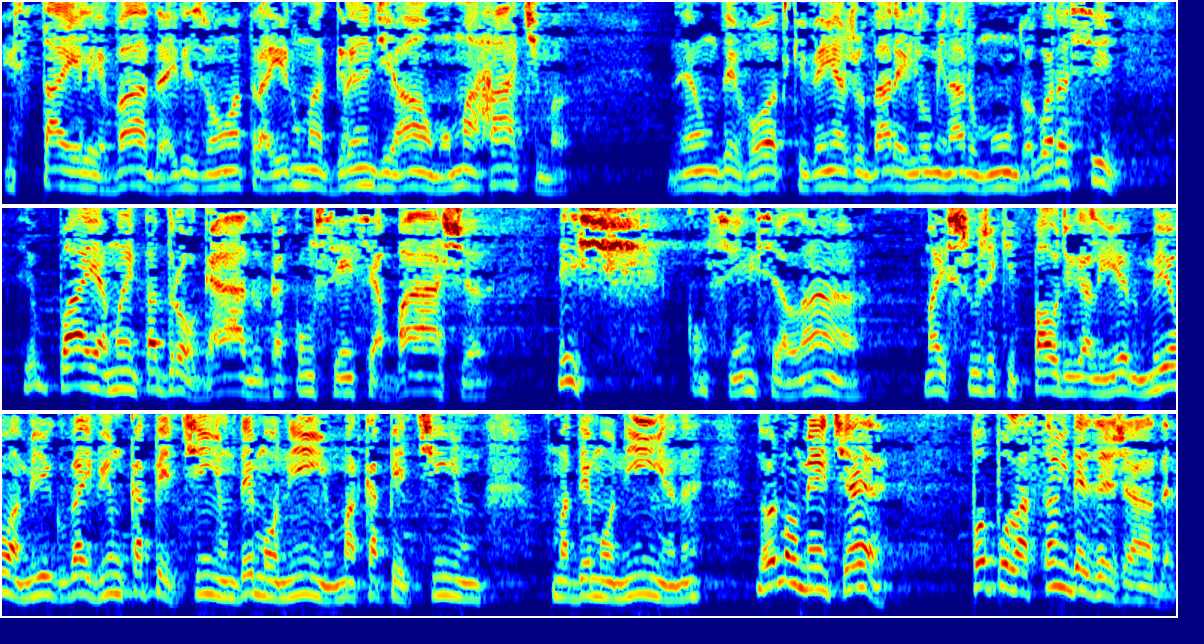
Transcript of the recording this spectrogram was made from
está elevada, eles vão atrair uma grande alma, uma Hatma, né, um devoto que vem ajudar a iluminar o mundo. Agora, se, se o pai e a mãe estão tá drogado, está consciência baixa, ixi, consciência lá mais suja que pau de galinheiro, meu amigo, vai vir um capetinho, um demoninho, uma capetinho, uma demoninha, né? Normalmente é população indesejada.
